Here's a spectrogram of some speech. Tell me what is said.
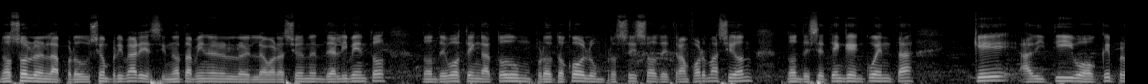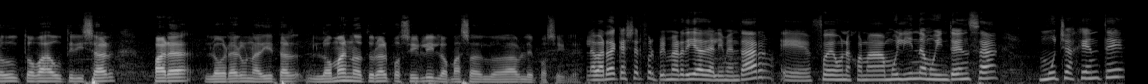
no solo en la producción primaria, sino también en la elaboración de alimentos, donde vos tenga todo un protocolo, un proceso de transformación, donde se tenga en cuenta qué aditivo o qué producto vas a utilizar para lograr una dieta lo más natural posible y lo más saludable posible. La verdad que ayer fue el primer día de alimentar, eh, fue una jornada muy linda, muy intensa, mucha gente,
